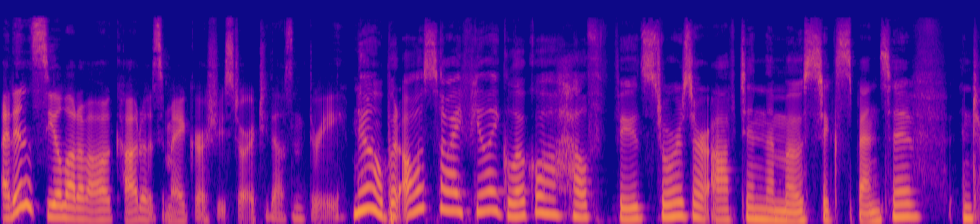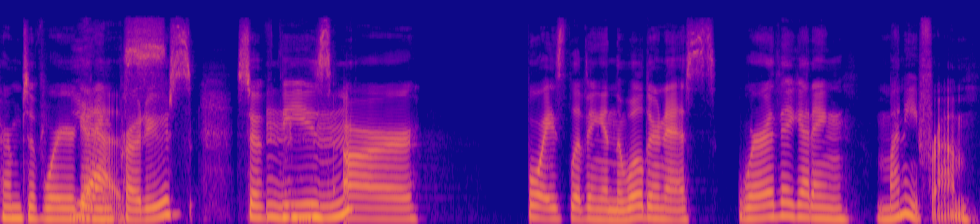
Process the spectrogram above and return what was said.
I didn't see a lot of avocados in my grocery store 2003. No, but also I feel like local health food stores are often the most expensive in terms of where you're Yes. getting produce. So if these Mhm. are boys living in the wilderness, where are they getting money from?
